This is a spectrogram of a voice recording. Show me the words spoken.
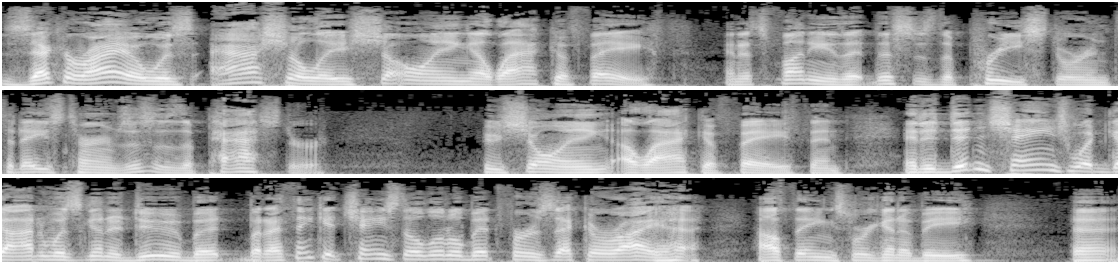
Zechariah was actually showing a lack of faith. And it's funny that this is the priest, or in today's terms, this is the pastor who's showing a lack of faith. And, and it didn't change what God was going to do, but, but I think it changed a little bit for Zechariah how things were going to be. Uh,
